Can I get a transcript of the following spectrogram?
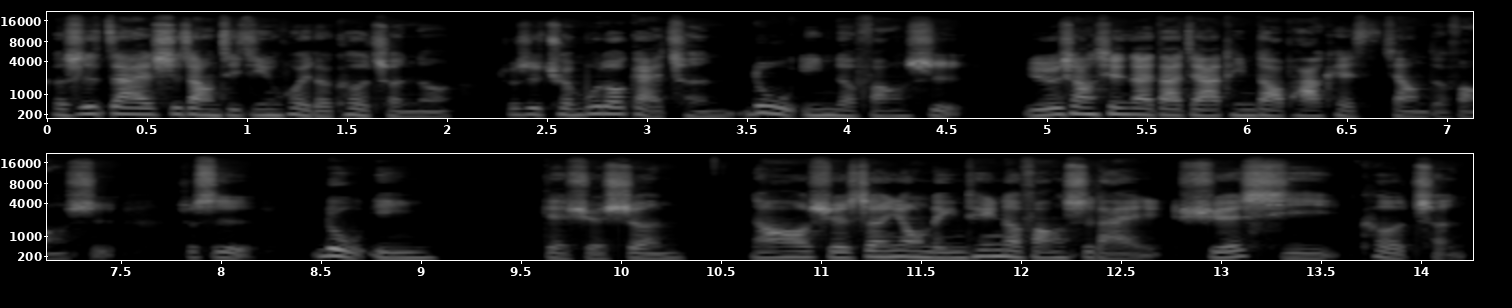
可是，在视障基金会的课程呢，就是全部都改成录音的方式，比如像现在大家听到 Podcast 这样的方式，就是录音给学生，然后学生用聆听的方式来学习课程，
